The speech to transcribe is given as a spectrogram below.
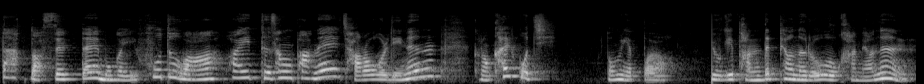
딱 놨을 때 뭔가 이 후드와 화이트 상판에 잘 어울리는 그런 칼꽂이. 너무 예뻐요. 여기 반대편으로 가면은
